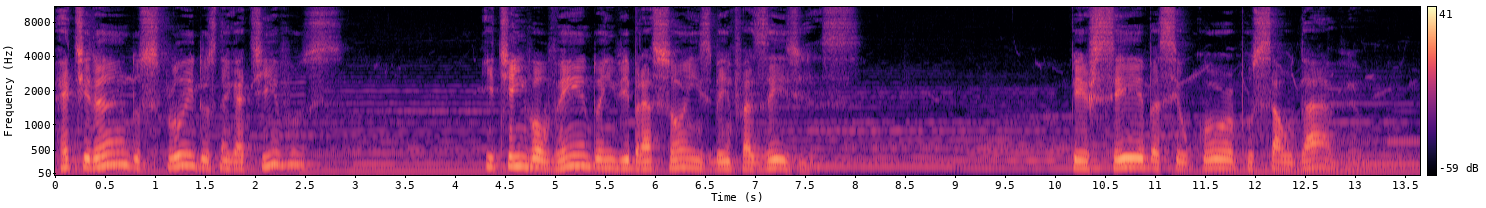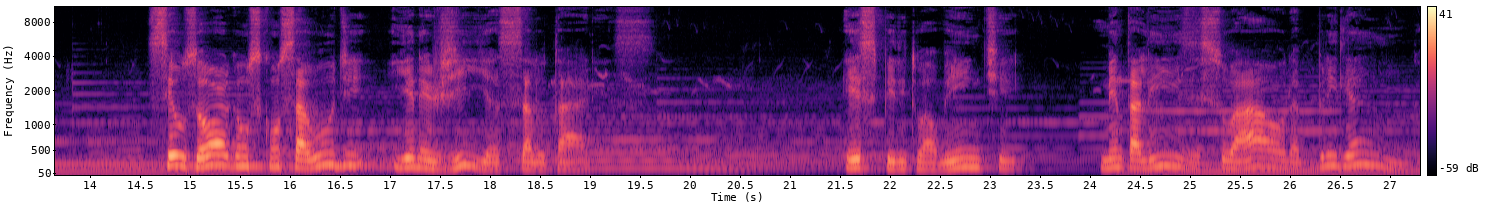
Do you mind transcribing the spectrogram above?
retirando os fluidos negativos e te envolvendo em vibrações benfazejas. Perceba seu corpo saudável, seus órgãos com saúde e energias salutares espiritualmente, mentalize sua aura brilhando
